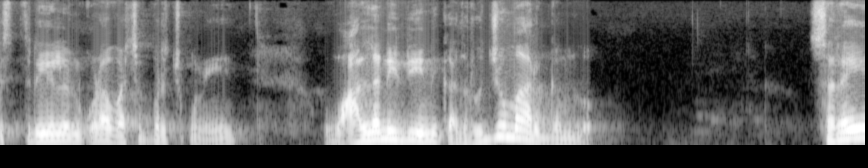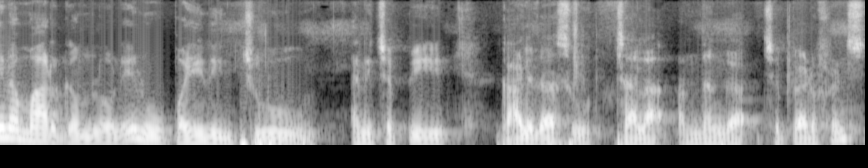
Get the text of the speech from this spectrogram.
స్త్రీలను కూడా వశపరుచుకుని వాళ్ళని దీని కాదు రుజు మార్గంలో. సరైన మార్గంలోనే నువ్వు పయనించు అని చెప్పి కాళిదాసు చాలా అందంగా చెప్పాడు ఫ్రెండ్స్.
